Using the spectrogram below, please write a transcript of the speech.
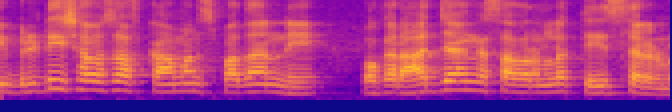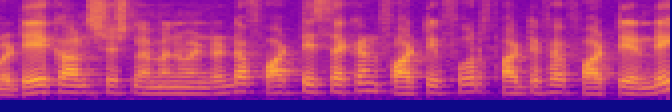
ఈ బ్రిటిష్ హౌస్ ఆఫ్ కామన్స్ పదాన్ని ఒక రాజ్యాంగ సవరణలో తీస్తారనమాట. ఏ కాన్స్టిట్యూషన్ అమెండ్మెంట్ అంటే forty second forty four forty five forty అండి.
